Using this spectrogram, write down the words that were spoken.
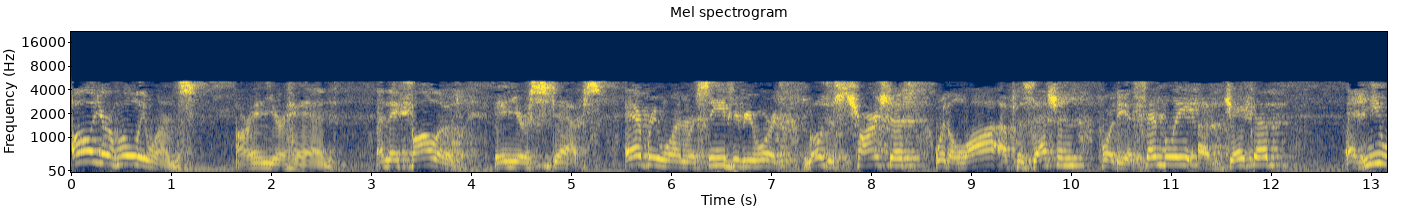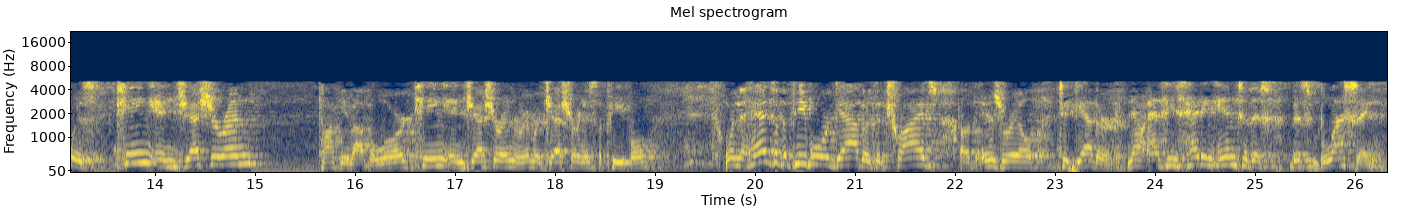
All your holy ones are in your hand, and they followed in your steps. Everyone receives your words. Moses charged us with a law of possession for the assembly of Jacob, and he was king in Jeshurun talking about the Lord, king in Jeshurun. Remember, Jeshurun is the people. When the heads of the people were gathered, the tribes of Israel together. Now, as he's heading into this, this blessing,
